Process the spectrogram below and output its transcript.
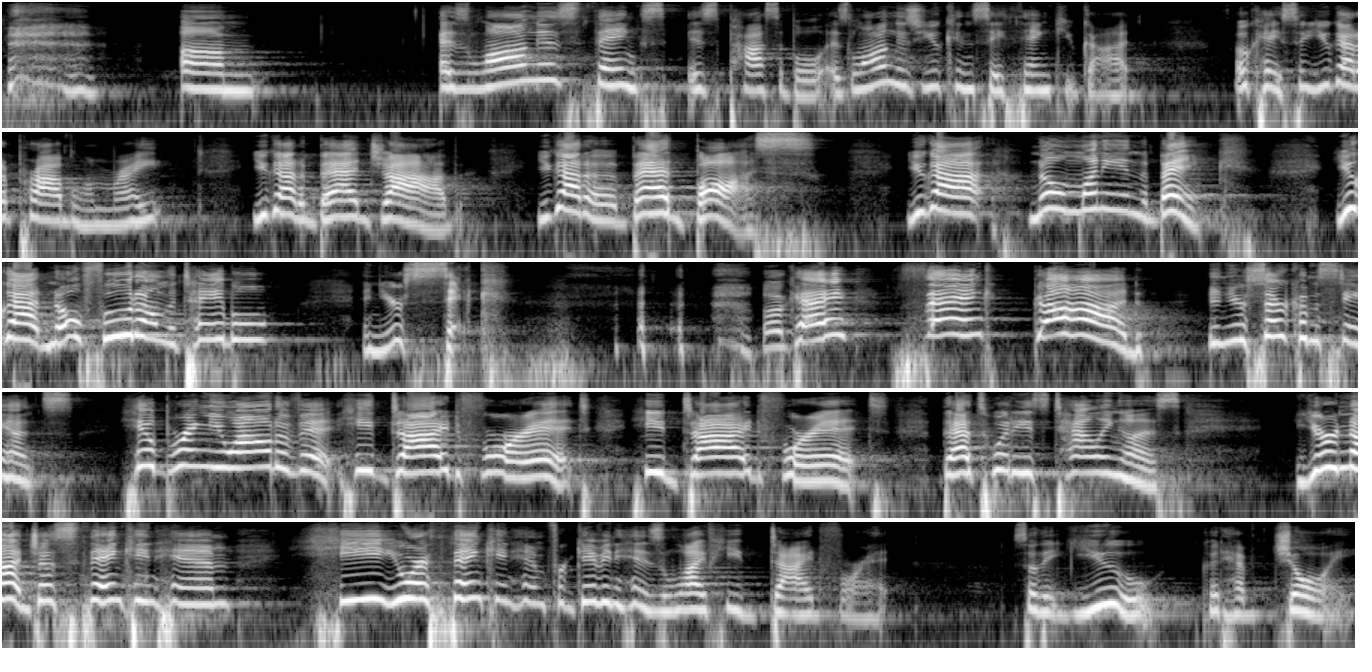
um, as long as thanks is possible, as long as you can say, Thank you, God. Okay, so you got a problem, right? You got a bad job. You got a bad boss. You got no money in the bank. You got no food on the table, and you're sick. okay? Thank God in your circumstance. He'll bring you out of it. He died for it. He died for it. That's what he's telling us. You're not just thanking him, he you are thanking him for giving his life. He died for it. So that you could have joy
